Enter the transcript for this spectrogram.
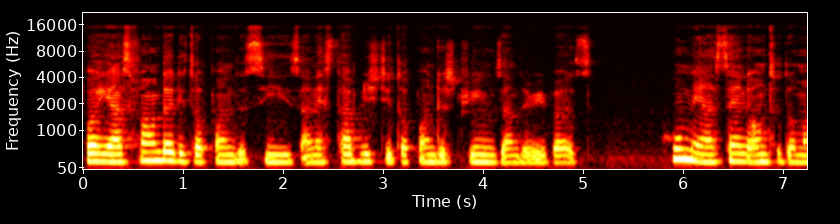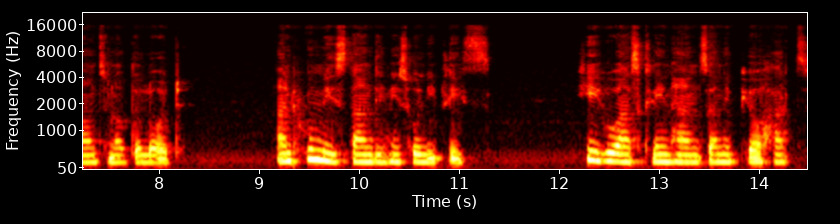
For he has founded it upon the seas and established it upon the streams and the rivers. Who may ascend unto the mountain of the Lord? And who may stand in his holy place? He who has clean hands and a pure heart,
